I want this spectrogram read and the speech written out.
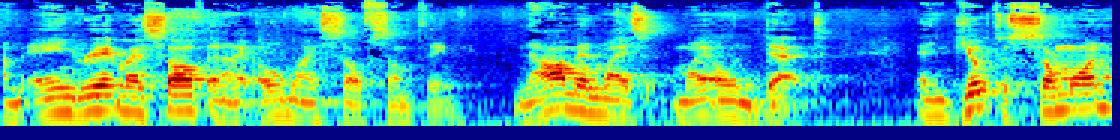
I'm angry at myself and I owe myself something. Now I'm in my, my own debt. And guilt is someone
